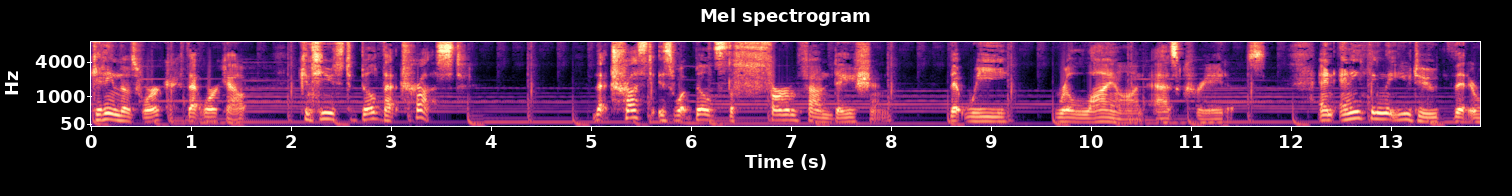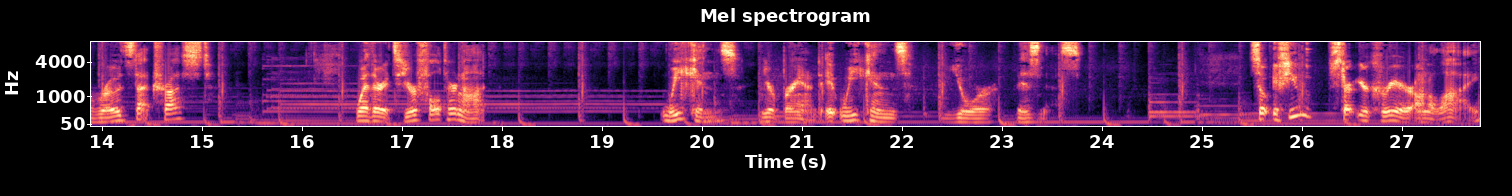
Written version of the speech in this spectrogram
getting those work, that work out, continues to build that trust. That trust is what builds the firm foundation that we rely on as creatives. And anything that you do that erodes that trust, whether it's your fault or not, weakens your brand. It weakens your business. So if you start your career on a lie,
